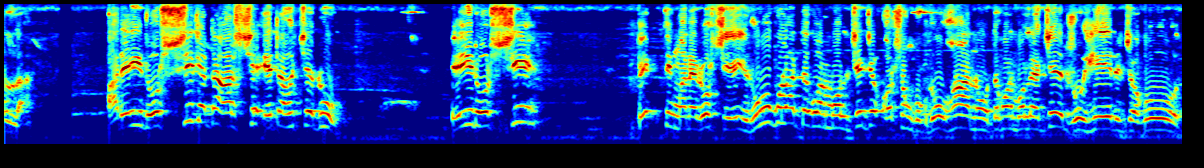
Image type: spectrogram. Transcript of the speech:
আল্লাহ। আর এই রশ্মি যেটা আসছে, এটা হচ্ছে রূপ। এই রশ্মি ব্যক্তি মানে রশ্মি, এই রুগুলা তখন বলছে যে অসংখ্য রুহানু, তখন বলে যে রুহের জগৎ,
